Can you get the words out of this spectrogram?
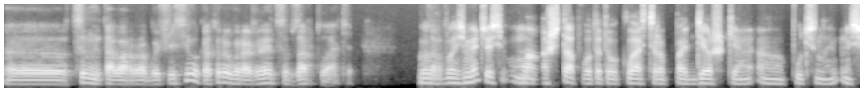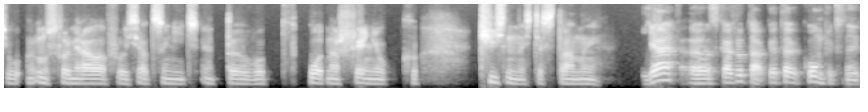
цены товара рабочей силы, который выражается в зарплате. Вы возьмете масштаб вот этого кластера поддержки э, Путина, ну, сформировавшегося, оценить? Это вот по отношению к численности страны Я э, скажу так, это комплексное.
